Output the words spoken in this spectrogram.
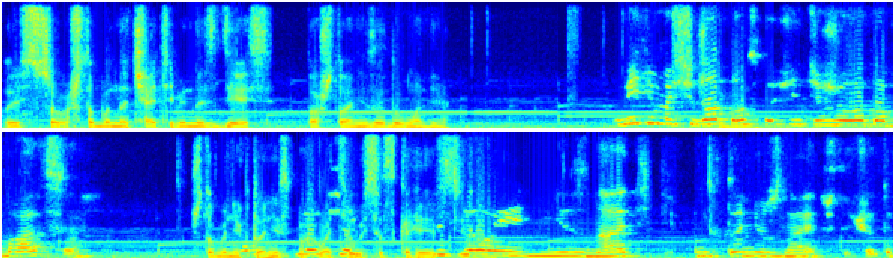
То есть, чтобы, начать именно здесь, то, что они задумали. Видимо, сюда Чтобы- просто очень тяжело добраться. Чтобы никто не спохватился, скорее всего. и не знать, никто не узнает, что что-то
